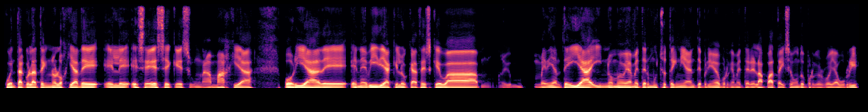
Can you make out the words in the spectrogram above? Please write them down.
Cuenta con la tecnología de LSS, que es una magia por IA de Nvidia, que lo que hace es que va eh, mediante IA, y no me voy a meter mucho técnicamente, primero porque meteré la pata y segundo porque os voy a aburrir,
